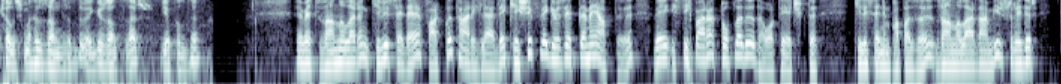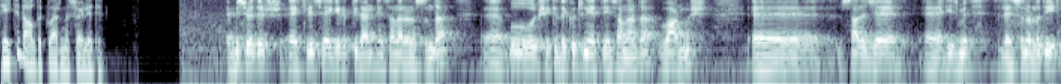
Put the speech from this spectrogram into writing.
çalışma hızlandırıldı ve gözaltılar yapıldı. Evet zanlıların kilisede farklı tarihlerde keşif ve gözetleme yaptığı ve istihbarat topladığı da ortaya çıktı. Kilisenin papazı zanlılardan bir süredir tehdit aldıklarını söyledi. Bir süredir e, kiliseye gelip giden insanlar arasında e, bu şekilde kötü niyetli insanlar da varmış. E, sadece e, İzmit'le sınırlı değil,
